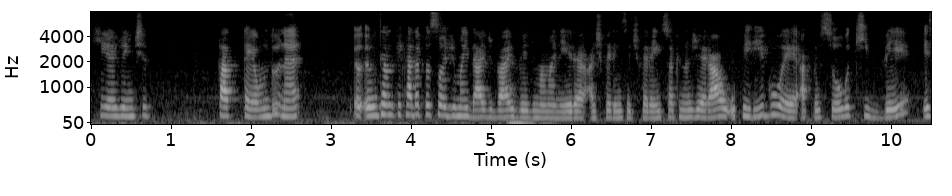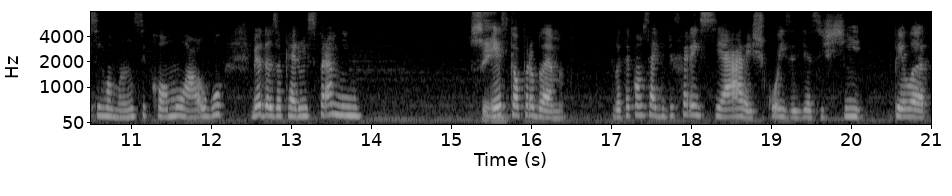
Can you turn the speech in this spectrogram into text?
que a gente tá tendo, né? Eu, eu entendo que cada pessoa de uma idade vai ver de uma maneira a experiência diferente, só que no geral o perigo é a pessoa que vê esse romance como algo, meu Deus, eu quero isso pra mim. Sim. Esse que é o problema. Você consegue diferenciar as coisas e assistir pela,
